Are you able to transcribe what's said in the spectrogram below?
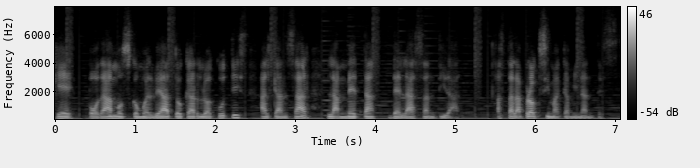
Que podamos, como el Beato Carlo Acutis, alcanzar la meta de la santidad. Hasta la próxima, caminantes.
